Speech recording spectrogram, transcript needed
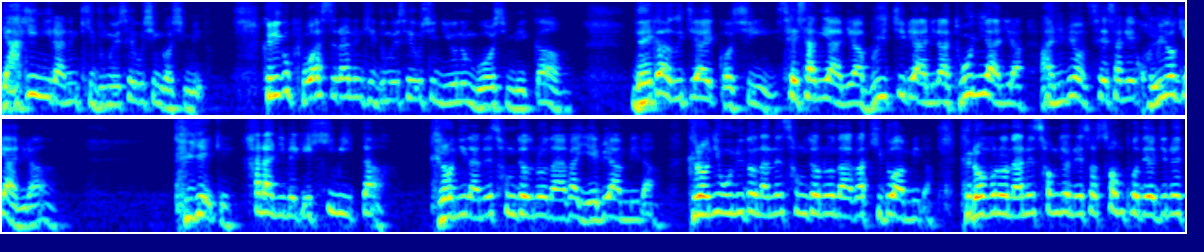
약인이라는 기둥을 세우신 것입니다. 그리고 보아스라는 기둥을 세우신 이유는 무엇입니까? 내가 의지할 것이 세상이 아니라 물질이 아니라 돈이 아니라 아니면 세상의 권력이 아니라 그에게 하나님에게 힘이 있다. 그러니 나는 성전으로 나아가 예배합니다. 그러니 오늘도 나는 성전으로 나아가 기도합니다. 그러므로 나는 성전에서 선포되어지는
